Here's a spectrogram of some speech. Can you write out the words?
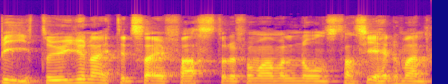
biter ju United sig fast och det får man väl någonstans ge dem en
